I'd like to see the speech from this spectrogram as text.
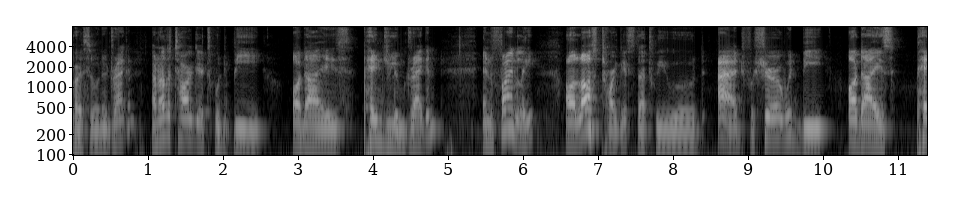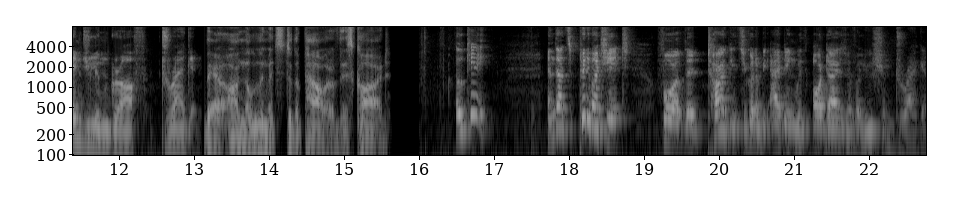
Persona Dragon. Another target would be Odd Eyes Pendulum Dragon. And finally, our last targets that we would add for sure would be Odd Eyes Pendulum Graph Dragon. There are no limits to the power of this card. Okay. And that's pretty much it for the targets you're going to be adding with Odd Eyes Revolution Dragon.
